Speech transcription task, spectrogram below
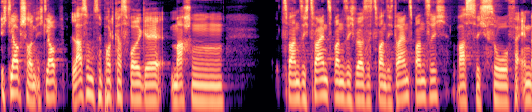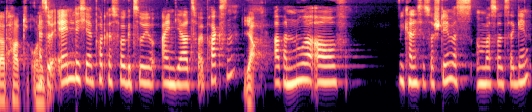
Ich glaube schon. Ich glaube, lass uns eine Podcast-Folge machen 2022 versus 2023, was sich so verändert hat. Und also ähnliche Podcast-Folge zu ein Jahr, zwei Praxen. Ja. Aber nur auf, wie kann ich das verstehen? Was, um was soll es da gehen?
